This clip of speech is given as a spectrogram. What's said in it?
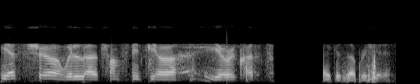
Yes, sure. We'll uh, transmit your your request. Thank you, sir. Appreciate it.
